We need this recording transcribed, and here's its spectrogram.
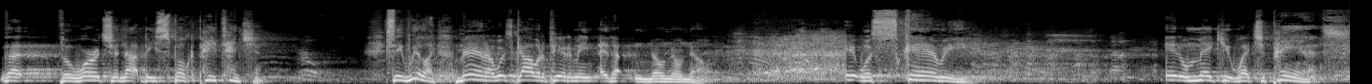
that the word should not be spoke. Pay attention. See, we're like, man, I wish God would appear to me. No, no, no. It was scary. It'll make you wet your pants.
